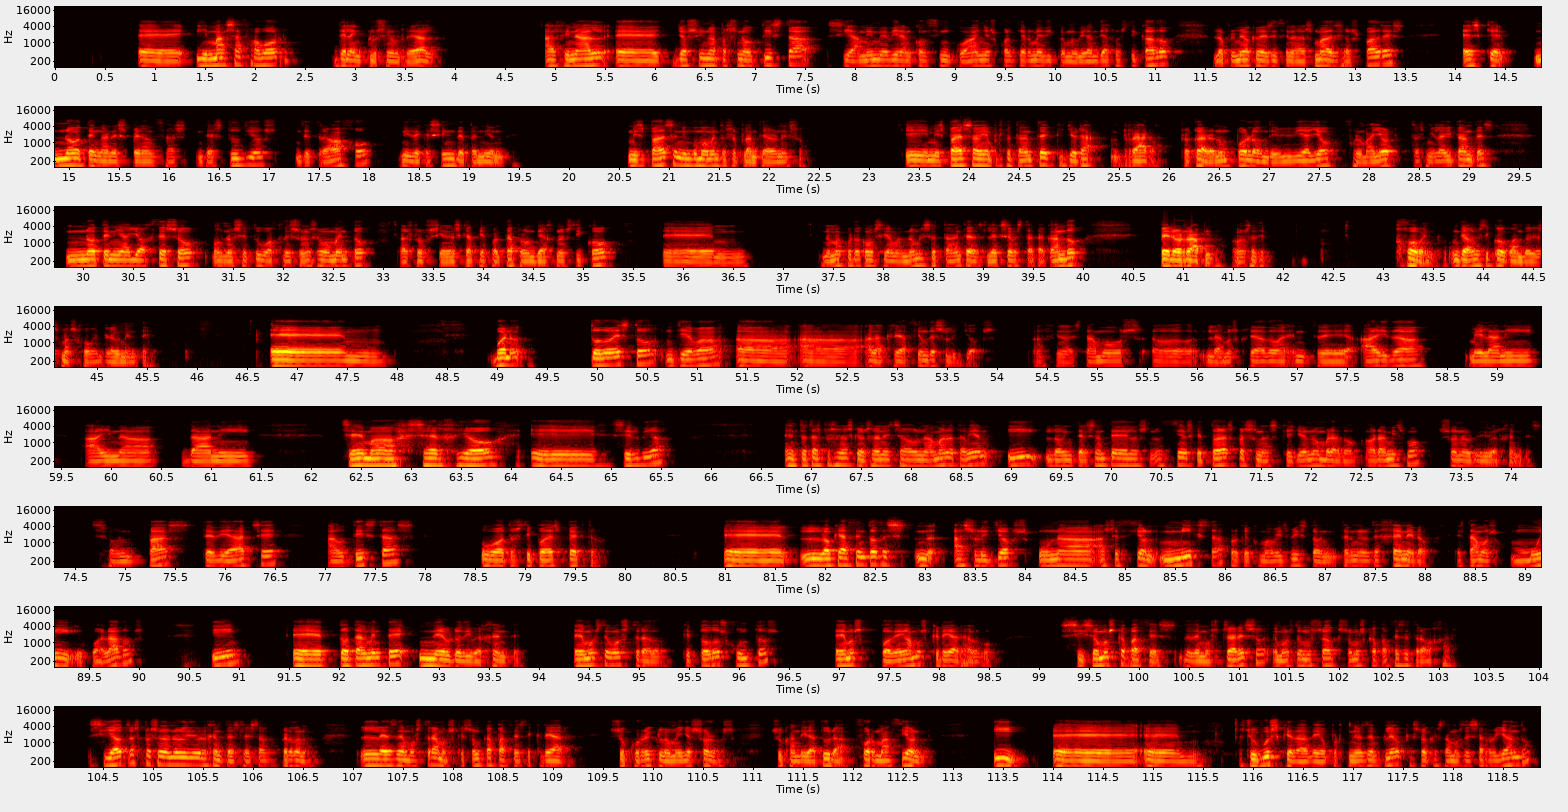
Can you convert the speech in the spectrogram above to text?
eh, y más a favor de la inclusión real. Al final, eh, yo soy una persona autista. Si a mí me vieran con cinco años cualquier médico me hubieran diagnosticado, lo primero que les dicen a las madres y a los padres es que no tengan esperanzas de estudios, de trabajo, ni de que sea independiente. Mis padres en ningún momento se plantearon eso. Y mis padres sabían perfectamente que yo era raro. Pero claro, en un pueblo donde vivía yo, fue el mayor, 3.000 habitantes, no tenía yo acceso, o no se tuvo acceso en ese momento, a los profesionales que hacía falta para un diagnóstico. Em, no me acuerdo cómo se llama el nombre exactamente, la dislexia me está atacando, pero rápido, vamos a decir, joven, un diagnóstico cuando eres más joven realmente. Em, bueno, todo esto lleva a, la creación de Solid Jobs. Al final estamos, uh, la hemos creado entre Aida, Melanie, Aina, Dani, Chema, Sergio y Silvia, entre otras personas que nos han echado una mano también. Y lo interesante de las noticias es que todas las personas que yo he nombrado ahora mismo son neurodivergentes. Son PAS, TDAH, autistas u otros tipos de espectro. Eh, lo que hace entonces a Solid Jobs una asociación mixta, porque como habéis visto en términos de género estamos muy igualados y eh, totalmente neurodivergente. Hemos demostrado que todos juntos hemos, podemos crear algo. Si somos capaces de demostrar eso, hemos demostrado que somos capaces de trabajar. Si a otras personas neurodivergentes les, perdona, les demostramos que son capaces de crear su currículum ellos solos, su candidatura, formación y eh, em, su búsqueda de oportunidades de empleo, que es lo que estamos desarrollando,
